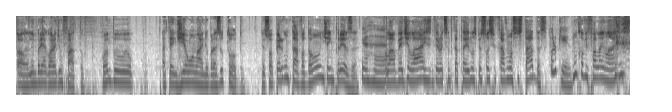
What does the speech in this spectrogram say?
ó, eu lembrei agora de um fato. Quando eu atendia online o Brasil todo, a pessoa perguntava de onde é a empresa. Aham. Falava é de Lages, interior de Santa Catarina, as pessoas ficavam assustadas. Por quê? Nunca ouvi falar em Lages.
